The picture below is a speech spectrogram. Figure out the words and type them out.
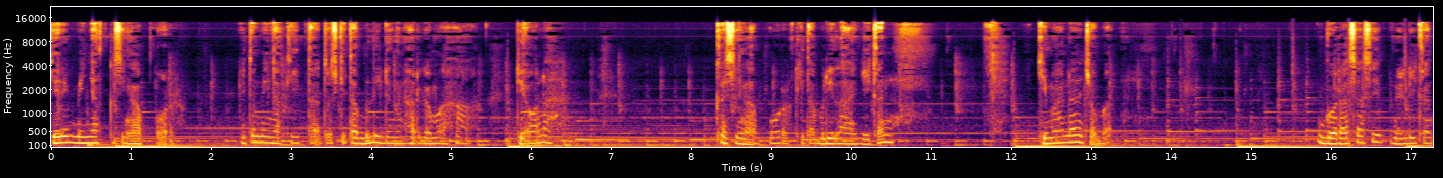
Kirim minyak ke Singapura. Itu minyak kita terus kita beli dengan harga mahal. Diolah ke Singapura kita beli lagi kan? Gimana coba? Gue rasa sih pendidikan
